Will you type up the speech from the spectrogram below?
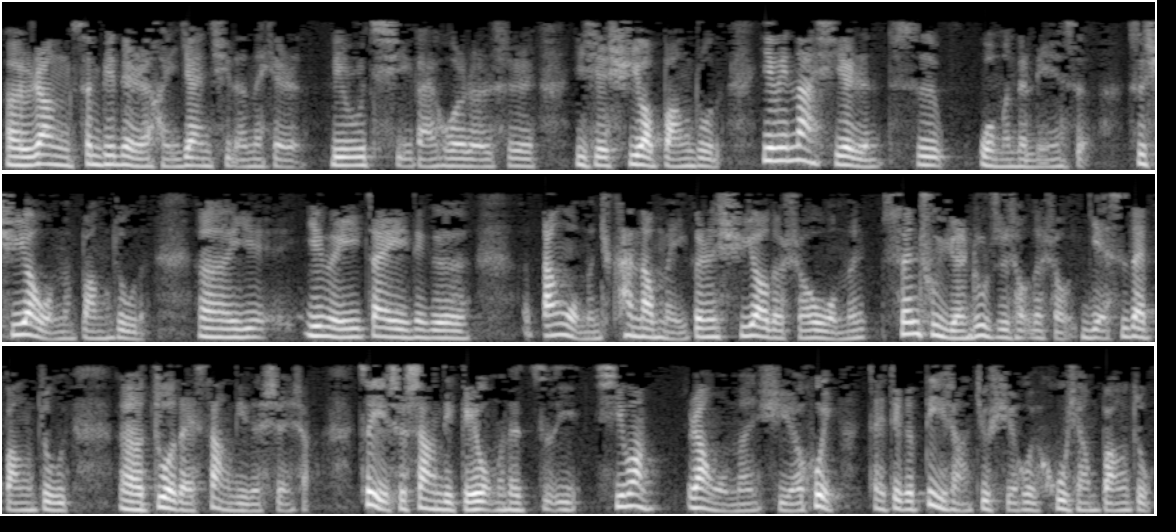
呃让身边的人很厌弃的那些人，例如乞丐或者是一些需要帮助的，因为那些人是我们的邻舍，是需要我们帮助的。呃，也因为在那个当我们去看到每一个人需要的时候，我们伸出援助之手的时候，也是在帮助呃坐在上帝的身上。这也是上帝给我们的旨意，希望让我们学会在这个地上就学会互相帮助，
